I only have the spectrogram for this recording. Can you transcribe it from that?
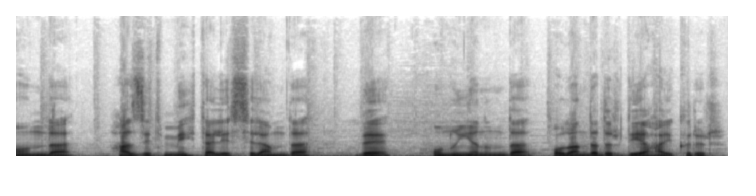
onda, Hazreti Mehdi aleyhisselamda ve onun yanında olandadır diye haykırır.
